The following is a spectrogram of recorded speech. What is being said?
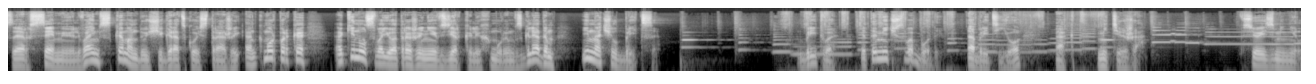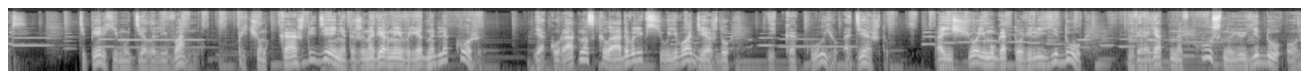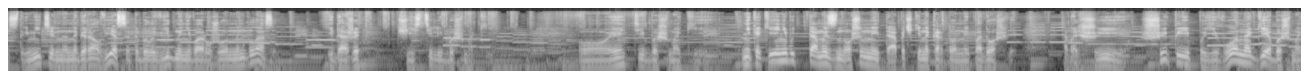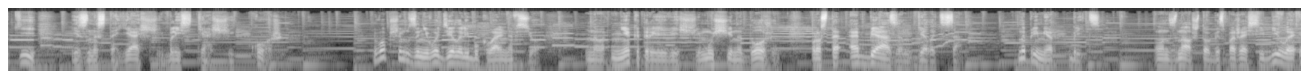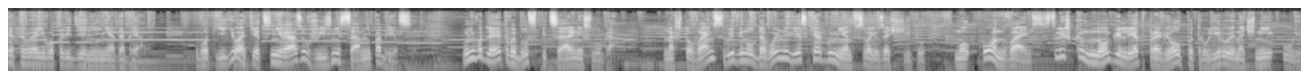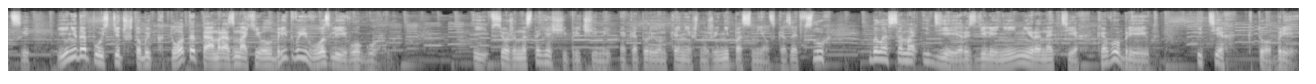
Сэр Сэмюэль Ваймс, командующий городской стражей Анкморпорка, окинул свое отражение в зеркале хмурым взглядом и начал бриться. Бритва — это меч свободы, а бритье — акт мятежа. Все изменилось. Теперь ему делали ванну. Причем каждый день, это же, наверное, вредно для кожи. И аккуратно складывали всю его одежду. И какую одежду? А еще ему готовили еду. Невероятно вкусную еду. Он стремительно набирал вес, это было видно невооруженным глазом. И даже чистили башмаки. О, эти башмаки! Не какие-нибудь там изношенные тапочки на картонной подошве, а большие, шитые по его ноге башмаки из настоящей блестящей кожи. В общем, за него делали буквально все. Но некоторые вещи мужчина должен, просто обязан делать сам. Например, бриться. Он знал, что госпожа Сибила этого его поведения не одобряла. Вот ее отец ни разу в жизни сам не побрился. У него для этого был специальный слуга. На что Ваймс выдвинул довольно веский аргумент в свою защиту. Мол, он, Ваймс, слишком много лет провел, патрулируя ночные улицы, и не допустит, чтобы кто-то там размахивал бритвой возле его горла. И все же настоящей причиной, о которой он, конечно же, не посмел сказать вслух, была сама идея разделения мира на тех, кого бреют, и тех, кто бреет.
